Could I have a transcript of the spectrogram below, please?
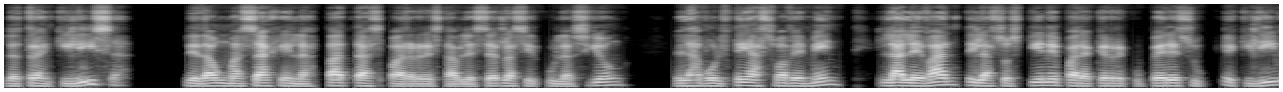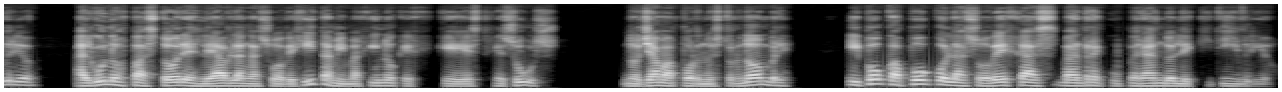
La tranquiliza, le da un masaje en las patas para restablecer la circulación, la voltea suavemente, la levanta y la sostiene para que recupere su equilibrio. Algunos pastores le hablan a su ovejita, me imagino que, es Jesús, nos llama por nuestro nombre, y poco a poco las ovejas van recuperando el equilibrio.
